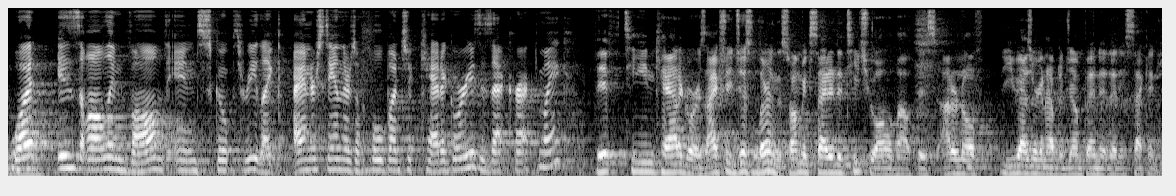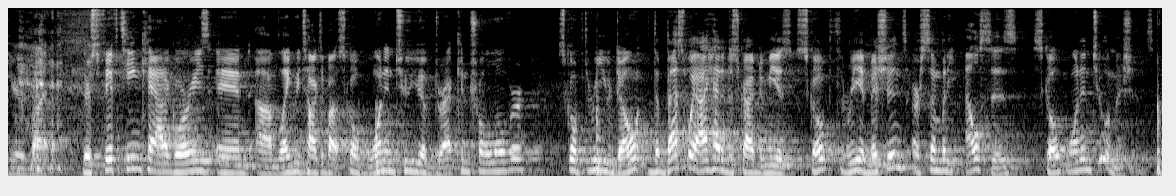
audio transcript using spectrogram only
What is all involved in scope three? Like, I understand there's a whole bunch of categories. Is that correct, Mike? 15 categories. I actually just learned this, so I'm excited to teach you all about this. I don't know if you guys are gonna have to jump in at any second here, but there's 15 categories, and um, like we talked about, scope one and two you have direct control over. Scope three you don't. The best way I had it described to me is scope three emissions are somebody else's scope one and two emissions. I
